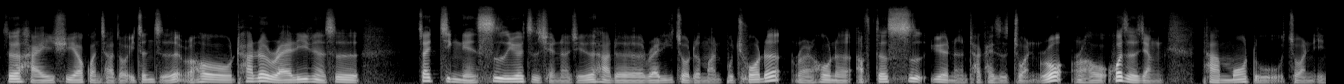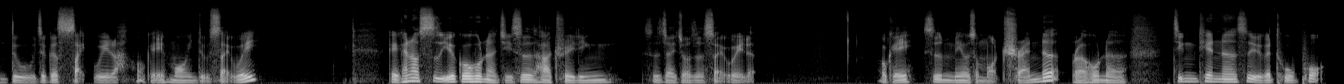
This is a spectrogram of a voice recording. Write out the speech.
这个还需要观察多一阵子。然后它的 rally 呢是在今年四月之前呢，其实它的 rally 做的蛮不错的。然后呢，after 四月呢，它开始转弱，然后或者讲它 more 转 into 这个 side way 啦，OK，more into side way。可以看到四月过后呢，其实它 trading 是在做这赛位的，OK 是没有什么 trend 的。然后呢，今天呢是有一个突破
